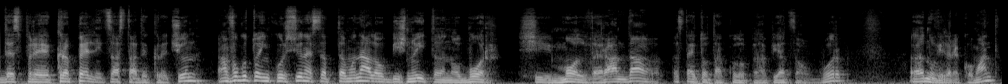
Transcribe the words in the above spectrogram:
despre crăpelnița asta de Crăciun. Am făcut o incursiune săptămânală obișnuită în obor și Mall Veranda, ăsta e tot acolo pe la piața Obor, nu vi-l recomand.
